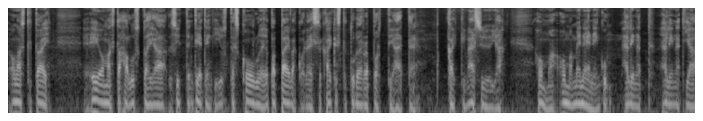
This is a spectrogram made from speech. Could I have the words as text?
omasta tai ei omasta halusta ja sitten tietenkin just tässä koulu- ja jopa päiväkodeissa kaikesta tulee raporttia, että kaikki väsyy ja homma, homma menee niin kuin hälinät, hälinät ja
